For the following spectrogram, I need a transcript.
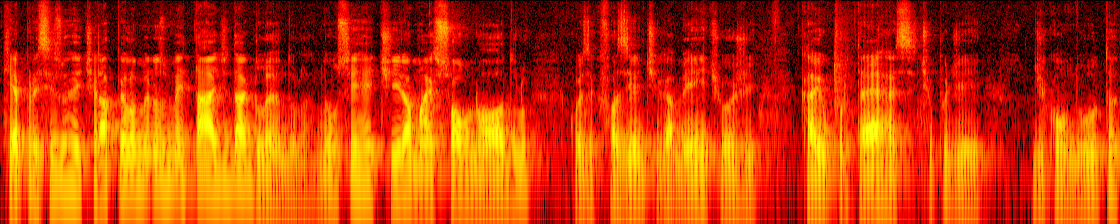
que é preciso retirar pelo menos metade da glândula. Não se retira mais só o nódulo, coisa que fazia antigamente, hoje caiu por terra esse tipo de, de conduta.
